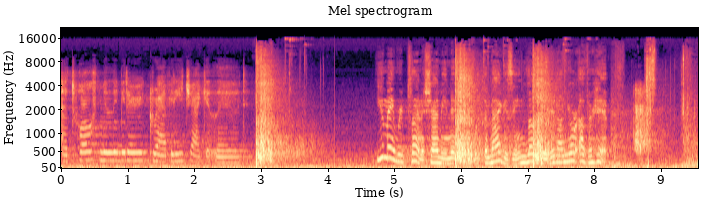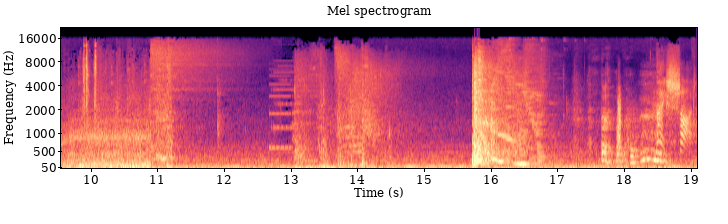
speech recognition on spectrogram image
a 12mm gravity jacket load. You may replenish ammunition with the magazine located on your other hip. Nice shot.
